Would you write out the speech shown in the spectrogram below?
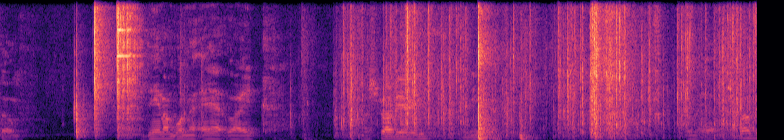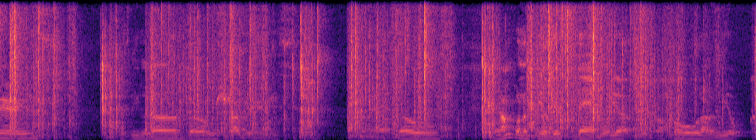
So then I'm gonna add like my strawberries in here. I'm gonna add my strawberries because we love those strawberries. I'm gonna add those. And I'm gonna fill this bad boy up with a whole lot of milk.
